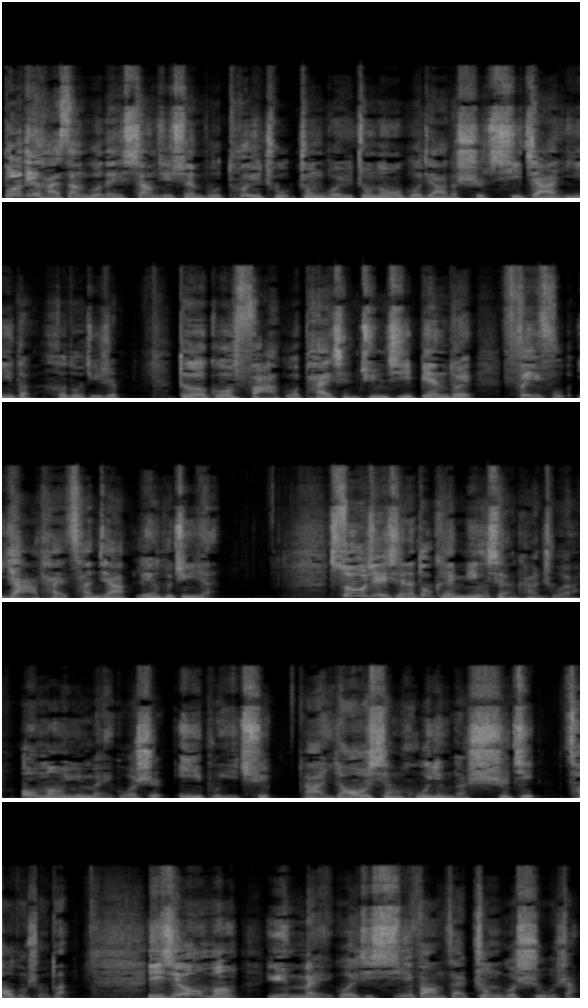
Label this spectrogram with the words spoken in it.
波罗的海三国内相继宣布退出中国与中东欧国家的十七加一的合作机制。德国、法国派遣军机编队飞赴亚太参加联合军演。所有这些呢，都可以明显看出呀，欧盟与美国是亦步亦趋啊，遥相呼应的实际操作手段，以及欧盟与美国以及西方在中国事务上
